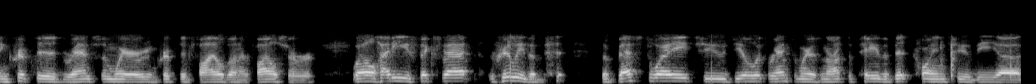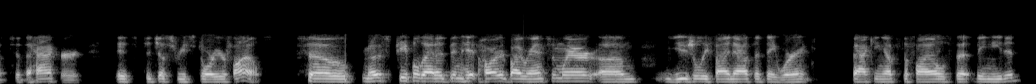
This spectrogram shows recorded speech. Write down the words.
encrypted ransomware encrypted files on our file server well, how do you fix that? Really, the the best way to deal with ransomware is not to pay the Bitcoin to the uh, to the hacker. It's to just restore your files. So most people that have been hit hard by ransomware um, usually find out that they weren't backing up the files that they needed,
